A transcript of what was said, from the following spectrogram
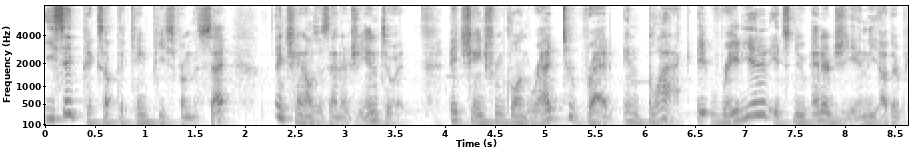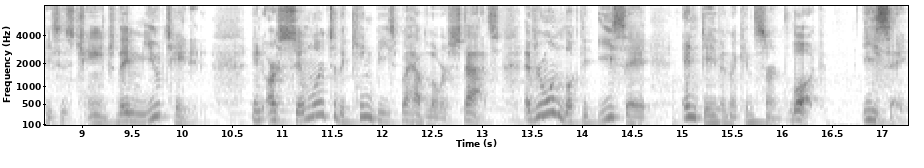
Issei picks up the king piece from the set and channels his energy into it. It changed from glowing red to red and black. It radiated its new energy and the other pieces changed. They mutated and are similar to the King Beast but have lower stats. Everyone looked at Issei and gave him a concerned look. Issei,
